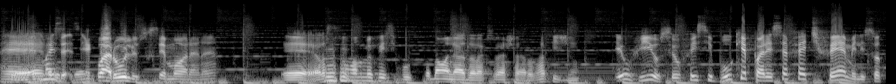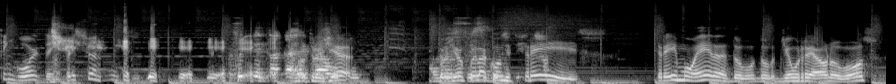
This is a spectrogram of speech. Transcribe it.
É, é mas é, é, Guarulhos que você mora, né? É, elas estão lá no meu Facebook. Vou dar uma olhada lá que você vai achar elas rapidinho. Eu vi, o seu Facebook parece a Fat Family, só tem gorda, é impressionante. outro dia, outro dia eu fui lá com três, três moedas do, do, de um real no bolso.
